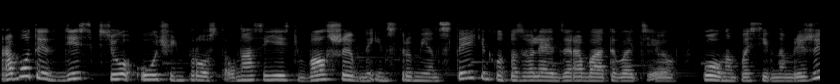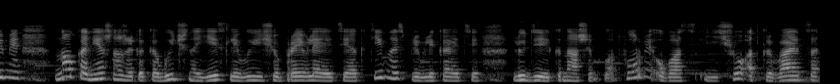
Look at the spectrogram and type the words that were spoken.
Работает здесь все очень просто. У нас есть волшебный инструмент стейкинг. Он позволяет зарабатывать э, в полном пассивном режиме. Но, конечно же, как обычно, если вы еще проявляете активность, привлекаете людей к нашей платформе, у вас еще открывается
